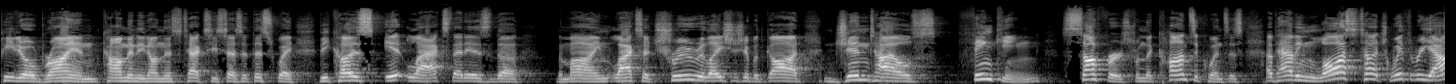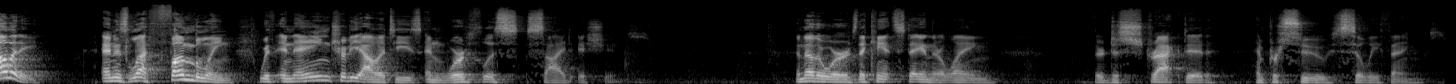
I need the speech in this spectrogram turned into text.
Peter O'Brien, commenting on this text, he says it this way because it lacks, that is, the, the mind, lacks a true relationship with God, Gentiles thinking suffers from the consequences of having lost touch with reality and is left fumbling with inane trivialities and worthless side issues. In other words, they can't stay in their lane. They're distracted and pursue silly things.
